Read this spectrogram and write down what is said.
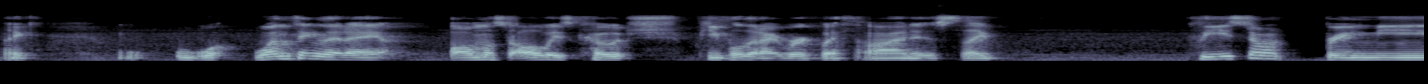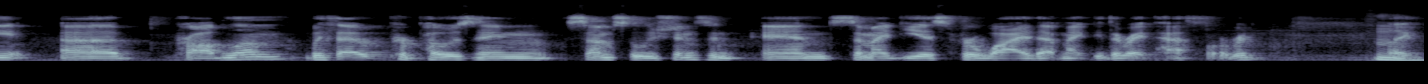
like w- one thing that I almost always coach people that I work with on is like please don't bring me a problem without proposing some solutions and, and some ideas for why that might be the right path forward. Hmm. Like,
